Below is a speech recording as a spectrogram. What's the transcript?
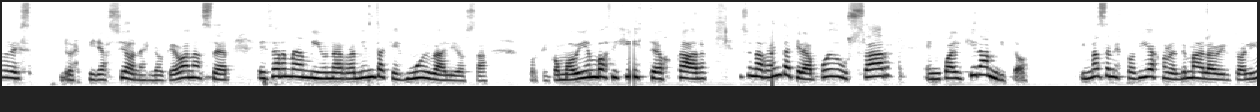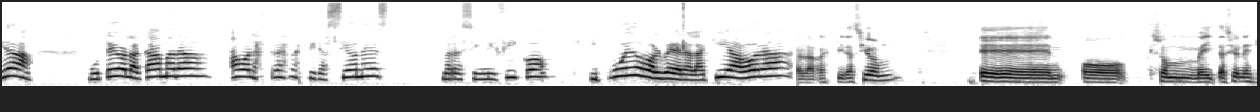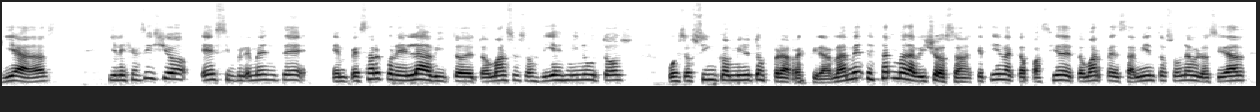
respiraciones lo que van a hacer es darme a mí una herramienta que es muy valiosa, porque como bien vos dijiste, Oscar, es una herramienta que la puedo usar en cualquier ámbito, y más en estos días con el tema de la virtualidad. Muteo la cámara, hago las tres respiraciones, me resignifico y puedo volver al aquí ahora. La respiración o son meditaciones guiadas y el ejercicio es simplemente empezar con el hábito de tomarse esos 10 minutos o esos 5 minutos para respirar. La mente es tan maravillosa que tiene la capacidad de tomar pensamientos a una velocidad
